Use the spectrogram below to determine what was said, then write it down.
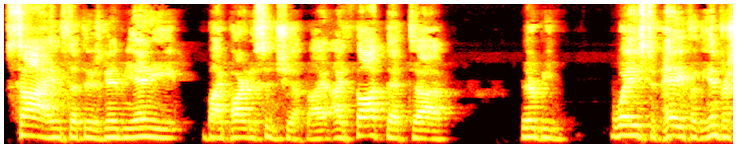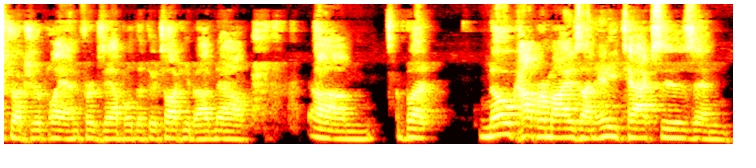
signs that there's going to be any bipartisanship. I, I thought that, uh, there'd be ways to pay for the infrastructure plan, for example, that they're talking about now. Um, but no compromise on any taxes and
